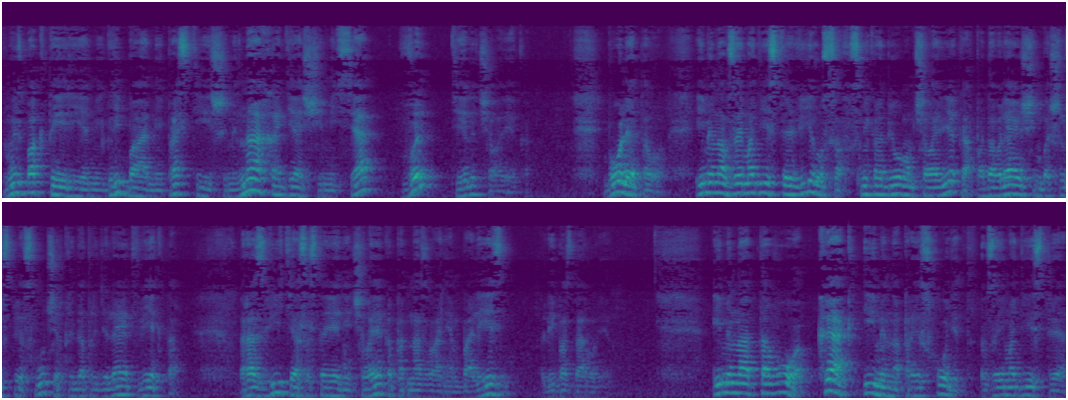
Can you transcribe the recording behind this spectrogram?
но и с бактериями, грибами, простейшими, находящимися в теле человека. Более того, Именно взаимодействие вирусов с микробиомом человека в подавляющем большинстве случаев предопределяет вектор развития состояния человека под названием болезнь либо здоровье. Именно от того, как именно происходит взаимодействие,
